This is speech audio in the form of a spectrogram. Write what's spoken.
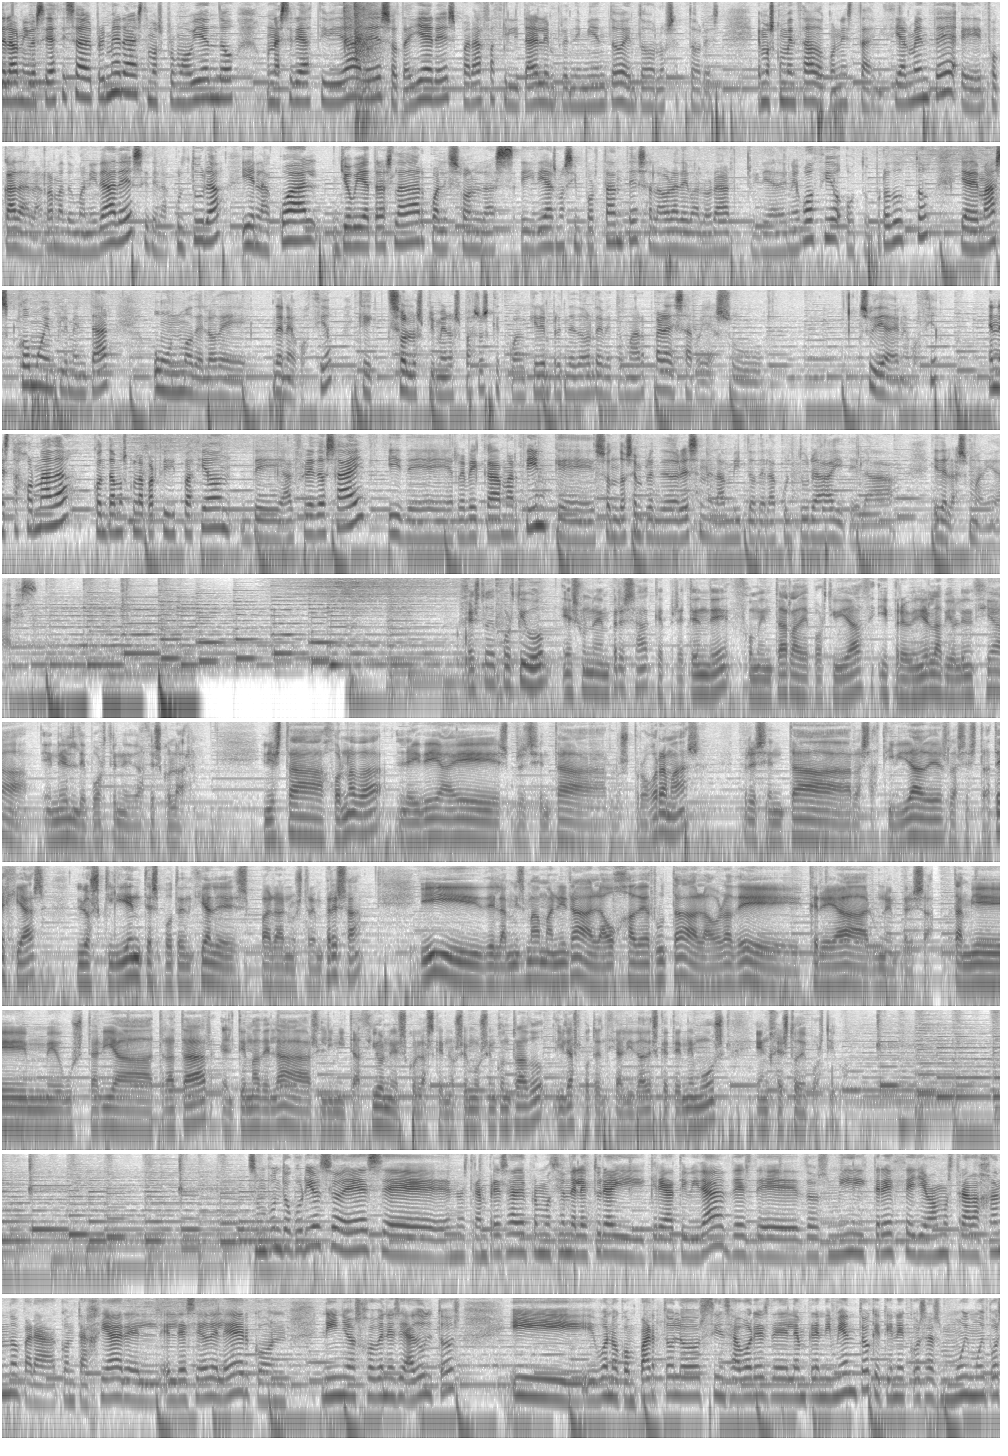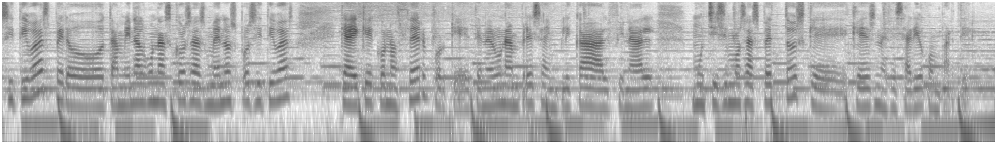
Desde la Universidad Isabel I estamos promoviendo una serie de actividades o talleres para facilitar el emprendimiento en todos los sectores. Hemos comenzado con esta inicialmente eh, enfocada a la rama de humanidades y de la cultura y en la cual yo voy a trasladar cuáles son las ideas más importantes a la hora de valorar tu idea de negocio o tu producto y además cómo implementar un modelo de, de negocio, que son los primeros pasos que cualquier emprendedor debe tomar para desarrollar su, su idea de negocio. En esta jornada contamos con la participación de Alfredo Saiz y de Rebeca Martín, que son dos emprendedores en el ámbito de la cultura y de, la, y de las humanidades. Gesto Deportivo es una empresa que pretende fomentar la deportividad y prevenir la violencia en el deporte en edad escolar. En esta jornada la idea es presentar los programas presentar las actividades, las estrategias, los clientes potenciales para nuestra empresa y de la misma manera la hoja de ruta a la hora de crear una empresa. También me gustaría tratar el tema de las limitaciones con las que nos hemos encontrado y las potencialidades que tenemos en gesto deportivo. Un punto curioso es eh, nuestra empresa de promoción de lectura y creatividad. Desde 2013 llevamos trabajando para contagiar el, deseo de leer con niños, jóvenes y adultos. Y, bueno, comparto los sinsabores del emprendimiento que tiene cosas muy muy positivas, pero también algunas cosas menos positivas que hay que conocer porque tener una empresa implica al final muchísimos aspectos que es necesario compartir.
